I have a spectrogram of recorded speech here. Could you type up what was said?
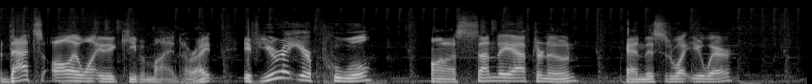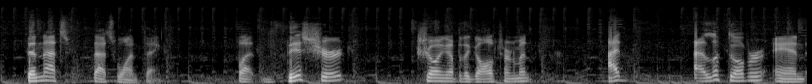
That's all I want you to keep in mind. All right, if you're at your pool on a Sunday afternoon and this is what you wear, then that's that's one thing. But this shirt showing up at the golf tournament, I I looked over and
